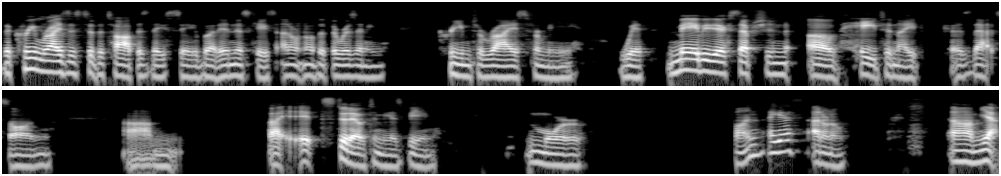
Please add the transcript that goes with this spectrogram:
the cream rises to the top, as they say. But in this case, I don't know that there was any cream to rise for me, with maybe the exception of Hey Tonight, because that song, um, I, it stood out to me as being more fun, I guess. I don't know. Um, yeah,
